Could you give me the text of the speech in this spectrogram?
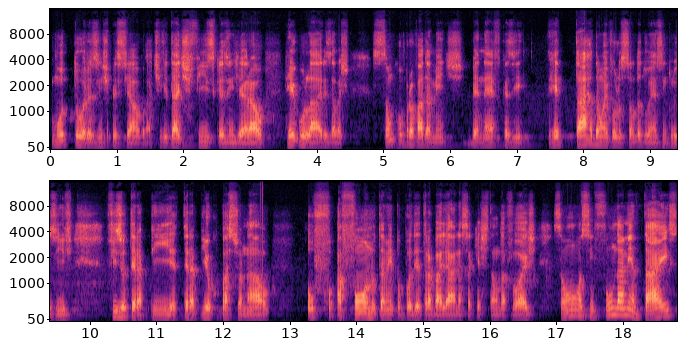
motoras em especial, atividades físicas em geral, regulares, elas são comprovadamente benéficas e retardam a evolução da doença, inclusive. Fisioterapia, terapia ocupacional, a fono também para poder trabalhar nessa questão da voz, são assim fundamentais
